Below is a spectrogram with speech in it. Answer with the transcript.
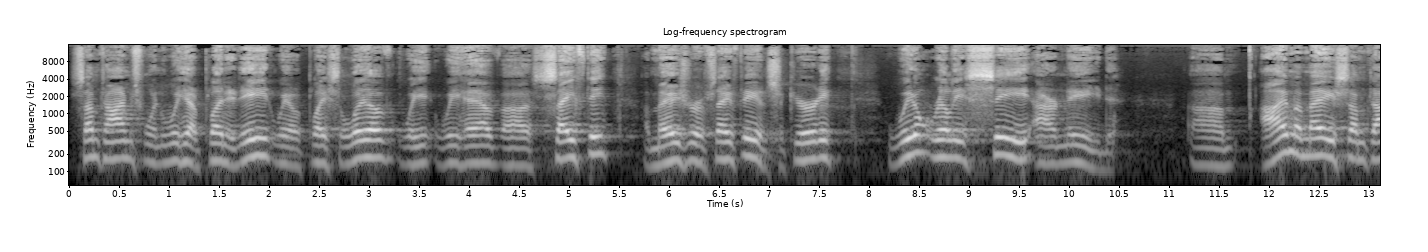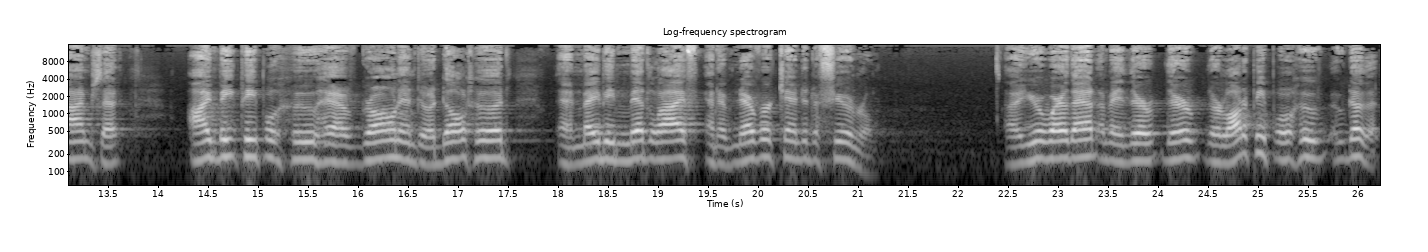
Sometimes when we have plenty to eat, we have a place to live, we, we have uh, safety, a measure of safety and security, we don't really see our need. Um, I'm amazed sometimes that I meet people who have grown into adulthood and maybe midlife and have never attended a funeral. Uh, you're aware of that? I mean, there, there, there are a lot of people who, who do that.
